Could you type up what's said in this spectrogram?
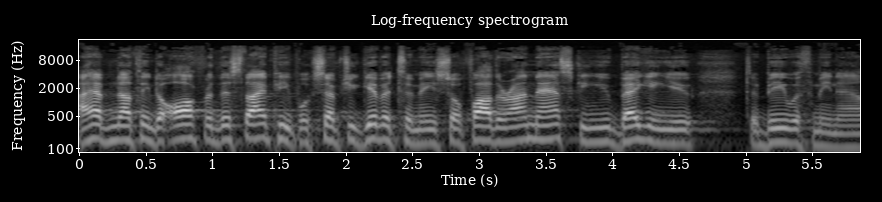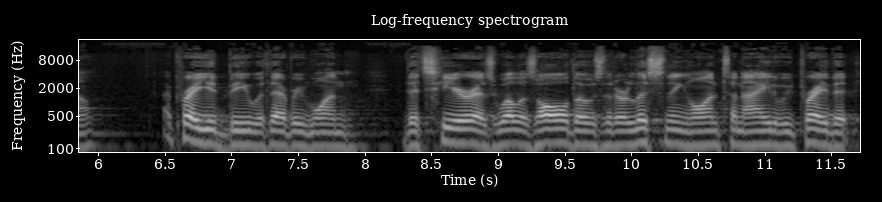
I have nothing to offer this thy people except you give it to me. So, Father, I'm asking you, begging you to be with me now. I pray you'd be with everyone that's here as well as all those that are listening on tonight. We pray that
